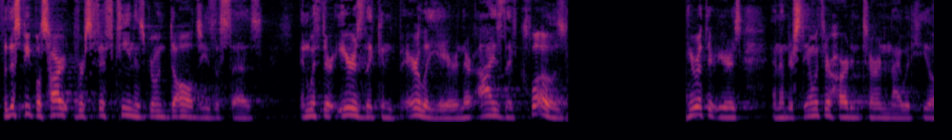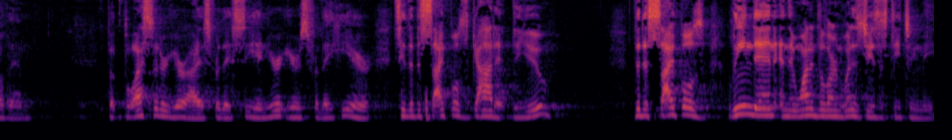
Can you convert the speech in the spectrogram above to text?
For this people's heart, verse 15, has grown dull, Jesus says. And with their ears they can barely hear, and their eyes they've closed. Hear with their ears and understand with their heart in turn, and I would heal them. But blessed are your eyes, for they see, and your ears, for they hear. See, the disciples got it. Do you? The disciples leaned in and they wanted to learn what is Jesus teaching me?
